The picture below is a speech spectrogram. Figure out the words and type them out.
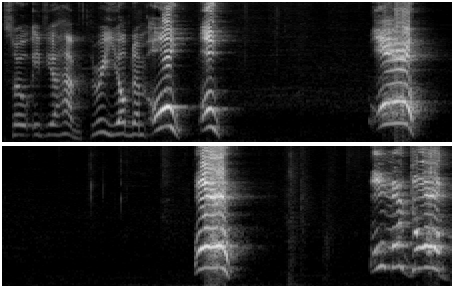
So if you have three of them, oh, oh, oh, oh, oh my god!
